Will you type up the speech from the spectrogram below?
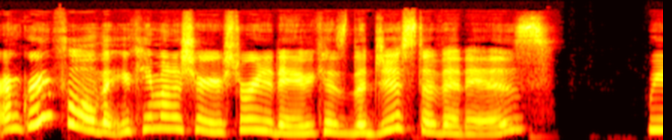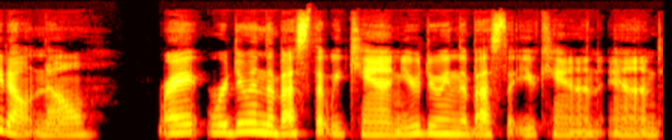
I'm grateful that you came on to share your story today because the gist of it is we don't know, right? We're doing the best that we can. You're doing the best that you can. And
